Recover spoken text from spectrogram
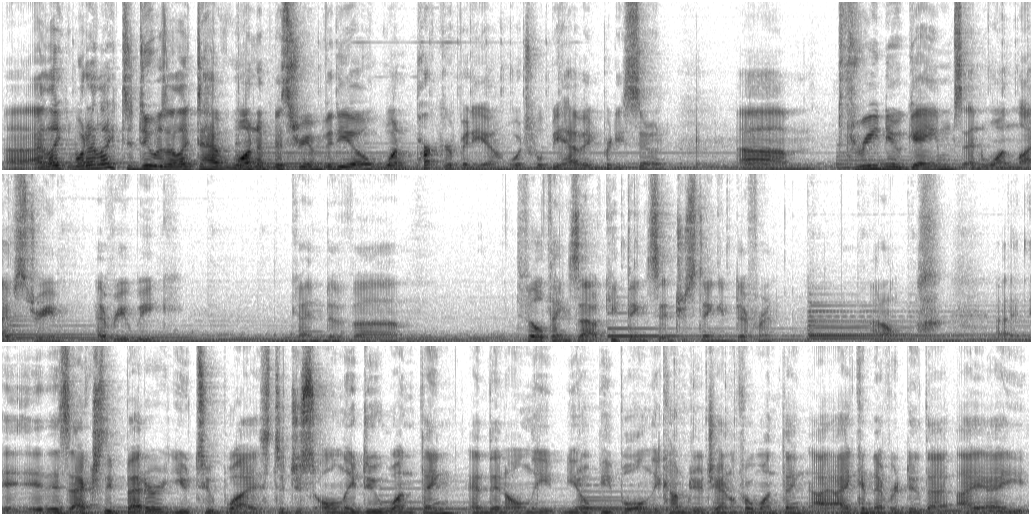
Uh, I like what I like to do is I like to have one Abyssrium video, one Parker video, which we'll be having pretty soon. Um, three new games and one live stream every week. Kind of um, fill things out, keep things interesting and different. I don't. it is actually better YouTube-wise to just only do one thing and then only, you know, people only come to your channel for one thing. I, I can never do that. I, I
